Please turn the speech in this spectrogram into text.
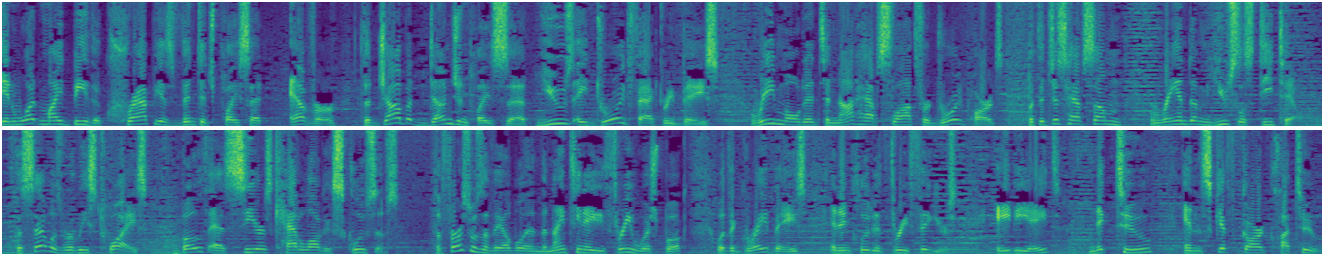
in what might be the crappiest vintage playset ever, the Jabba Dungeon playset used a Droid Factory base remolded to not have slots for droid parts, but to just have some random useless detail. The set was released twice, both as Sears catalog exclusives. The first was available in the 1983 Wish book with a gray base and included three figures 8D8, Nick 2, and the Skiff Guard Klaatu.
